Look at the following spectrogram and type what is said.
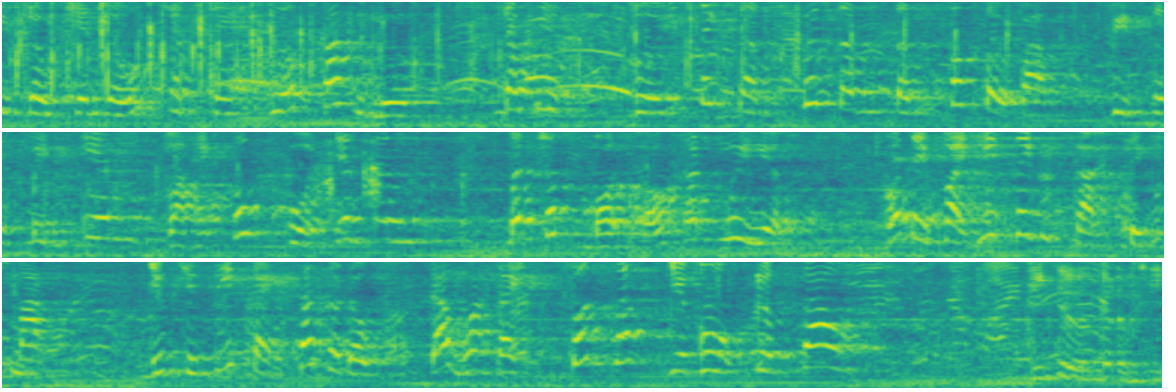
nhịp đầu chiến đấu chặt chẽ giữa các lực lượng, đặc biệt với tinh thần quyết tâm tấn công tội phạm vì sự bình yên và hạnh phúc của nhân dân, bất chấp mọi khó khăn nguy hiểm, có thể phải hy sinh cả tính mạng, những chiến sĩ cảnh sát cơ động đã hoàn thành xuất sắc nhiệm vụ được giao. Kính thưa các đồng chí,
